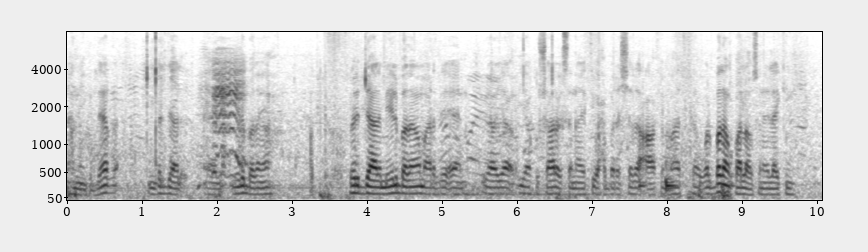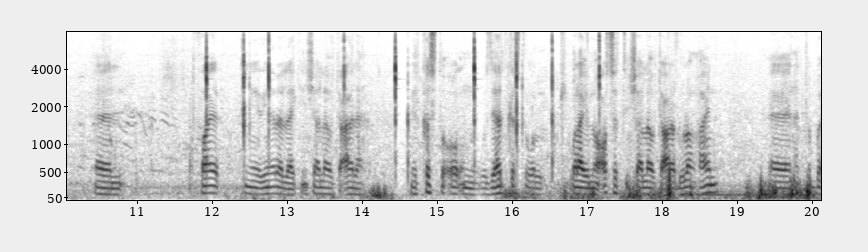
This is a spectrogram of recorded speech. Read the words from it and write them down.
nahninka deeqa bardaal meelo badan ah bardaal meelo badan maaragtay yaa ku shaaragsanaytay waxbarashada caafimaadka walbadan ku halawsanay laakiin fire yara laakiin insha allahu tacaala meel kasta oo wasaarad kasta walaa inoo codsata insha allahu tacaala dhulan hayna hadaba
